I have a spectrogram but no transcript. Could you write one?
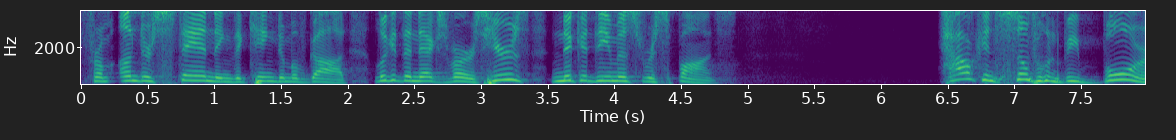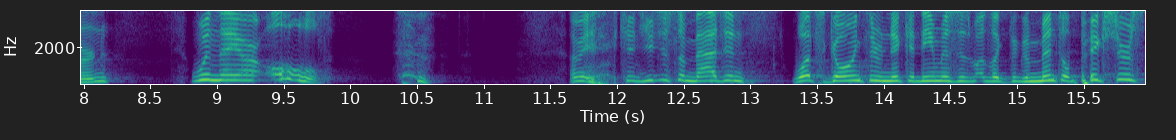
from understanding the kingdom of God. Look at the next verse. Here's Nicodemus' response How can someone be born when they are old? I mean, can you just imagine what's going through Nicodemus's like the mental pictures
